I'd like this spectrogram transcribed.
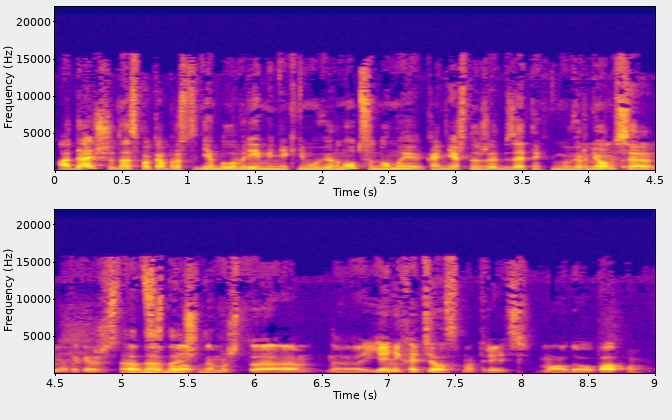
А дальше у нас пока просто не было времени к нему вернуться. Но мы, конечно же, обязательно к нему У вернемся. меня такая же ситуация Однозначно. была, потому что э, я не хотел смотреть молодого папу.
